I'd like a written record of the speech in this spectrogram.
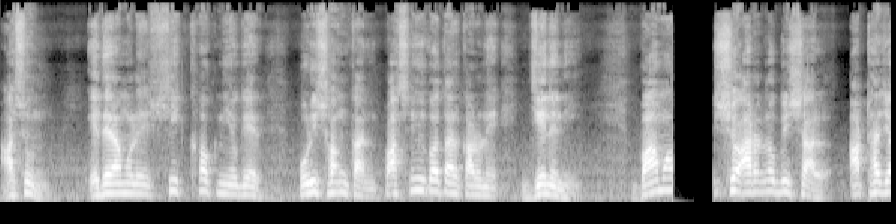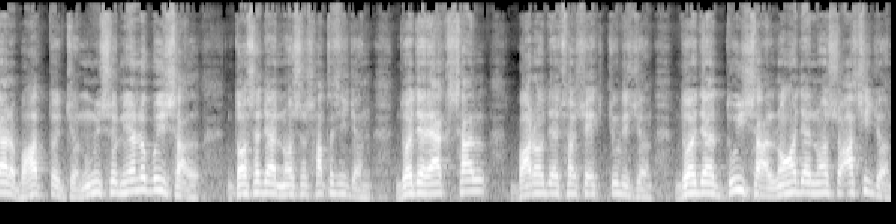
আসুন, এদের আমলে শিক্ষক নিয়োগের পরিসংখ্যান প্রাসঙ্গিকতার কারণে জেনে নিই। বাম উনিশশো আটানব্বই সাল আট হাজার বাহাত্তর জন, উনিশশো নিরানব্বই সাল দশ হাজার নশো সাতাশি জন, দু হাজার এক সাল বারো হাজার ছশো একচল্লিশ জন, দু হাজার দুই সাল ন হাজার নশো আশি জন,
